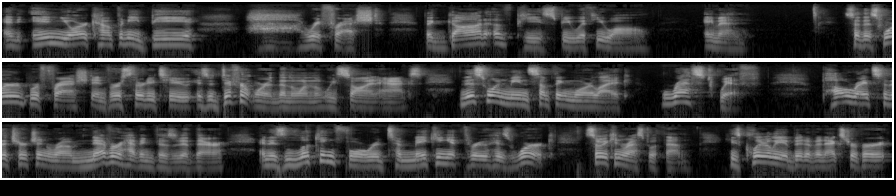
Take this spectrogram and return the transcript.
and in your company be ah, refreshed. The God of peace be with you all. Amen. So this word refreshed in verse 32 is a different word than the one that we saw in Acts. This one means something more like rest with. Paul writes to the church in Rome, never having visited there, and is looking forward to making it through his work so he can rest with them. He's clearly a bit of an extrovert.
